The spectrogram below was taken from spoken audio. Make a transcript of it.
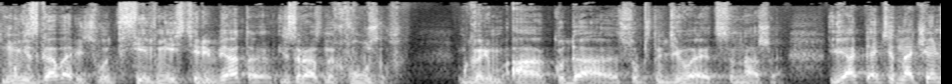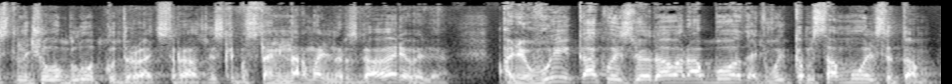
мы не сговаривались, вот все вместе ребята из разных вузов. Мы говорим, а куда, собственно, девается наша? И опять начальство начало глотку драть сразу. Если бы с нами нормально разговаривали, они, вы, как вы сюда работать? Вы комсомольцы там.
